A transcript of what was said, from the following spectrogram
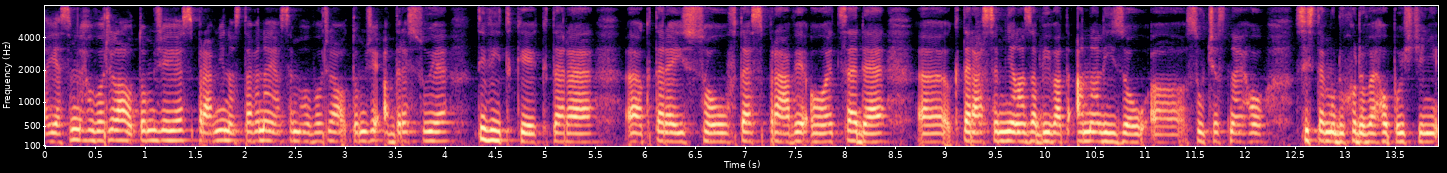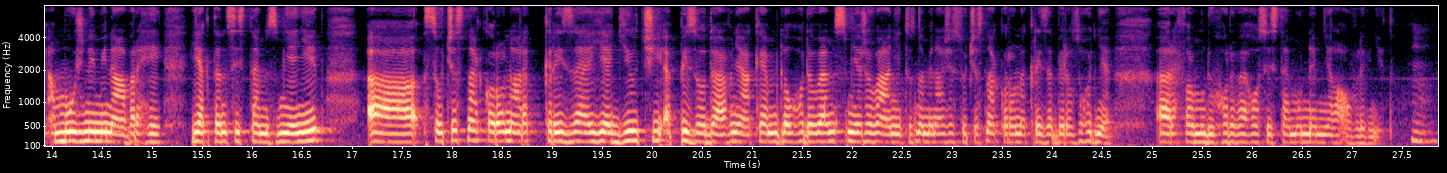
Já jsem nehovořila o tom, že je správně nastavená, já jsem hovořila o tom, že adresuje ty výtky, které, které jsou v té zprávě OECD, která se měla zabývat analýzou současného systému důchodového pojištění a možnými návrhy, jak ten systém změnit. Současná korona krize je dílčí epizoda v nějakém dlouhodobém směřování, to znamená, že současná korona krize by rozhodně reformu důchodového systému neměla ovlivnit. Hmm.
